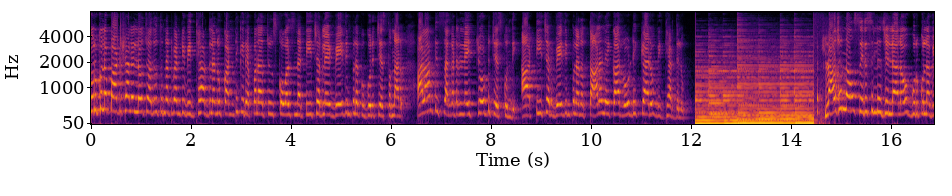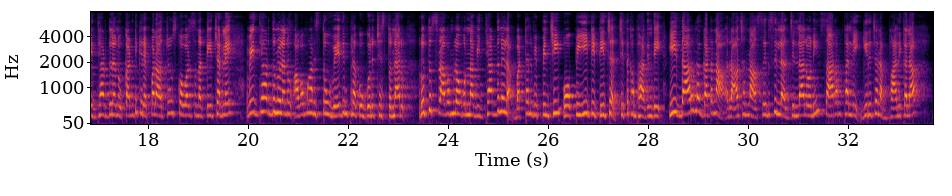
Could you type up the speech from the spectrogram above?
గురుకుల పాఠశాలల్లో చదువుతున్నటువంటి విద్యార్థులను కంటికి రెప్పలా చూసుకోవాల్సిన టీచర్లే వేధింపులకు గురి చేస్తున్నారు. అలాంటి సంఘటనలే చోటు చేసుకుంది. ఆ టీచర్ వేధింపులను తాళలేక రోడ్డెక్కారు విద్యార్థులు. రాజన్న సిరిసిల్ల జిల్లాలో గురుకుల విద్యార్థులను కంటికి రెప్పలా చూసుకోవాల్సిన టీచర్లే విద్యార్థినులను అవమానిస్తూ వేధింపులకు గురి చేస్తున్నారు. ఋతుస్రావంలో ఉన్న విద్యార్థినుల బట్టలు విప్పించి ఓ పీఈటీ టీచర్ చితకబాదింది ఈ దారుణ ఘటన రాజన్న సిరిసిల్ల జిల్లాలోని సారంపల్లి గిరిజన బాలికల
